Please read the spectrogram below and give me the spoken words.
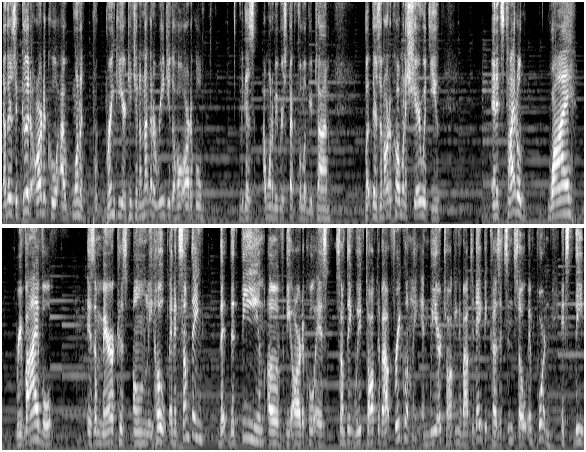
Now, there's a good article I want to bring to your attention. I'm not going to read you the whole article because I want to be respectful of your time, but there's an article I want to share with you, and it's titled Why Revival is America's Only Hope. And it's something that the theme of the article is something we've talked about frequently and we are talking about today because it's so important. It's the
